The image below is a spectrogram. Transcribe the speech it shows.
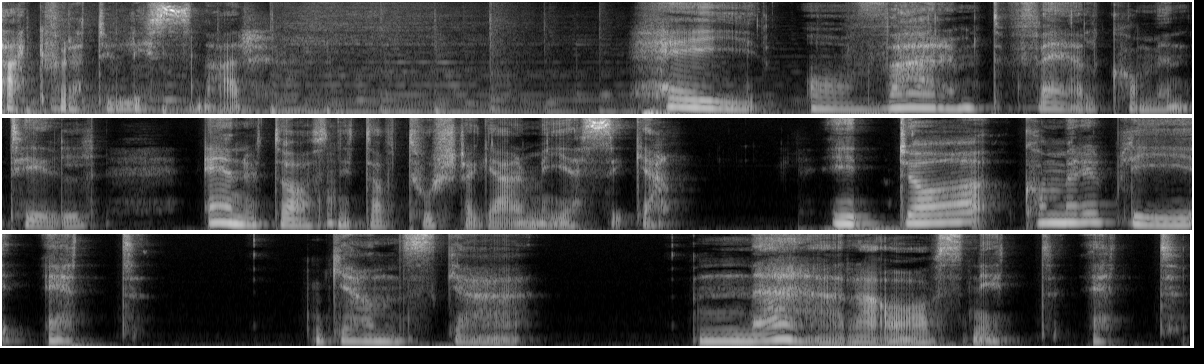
Tack för att du lyssnar! Hej och varmt välkommen till ännu ett avsnitt av Torsdagar med Jessica. Idag kommer det bli ett ganska nära avsnitt. Ett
